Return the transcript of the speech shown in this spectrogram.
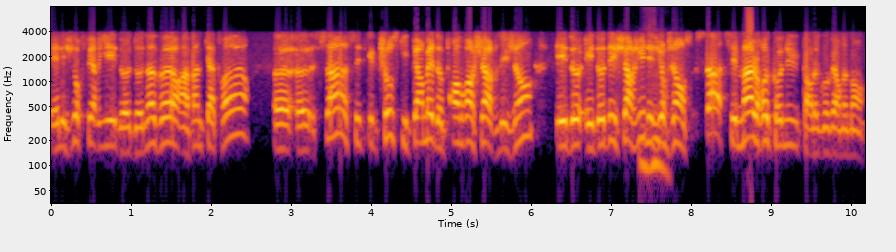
et les jours fériés de, de 9h à 24h, euh, euh, ça, c'est quelque chose qui permet de prendre en charge les gens et de, et de décharger les mmh. urgences. Ça, c'est mal reconnu par le gouvernement.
